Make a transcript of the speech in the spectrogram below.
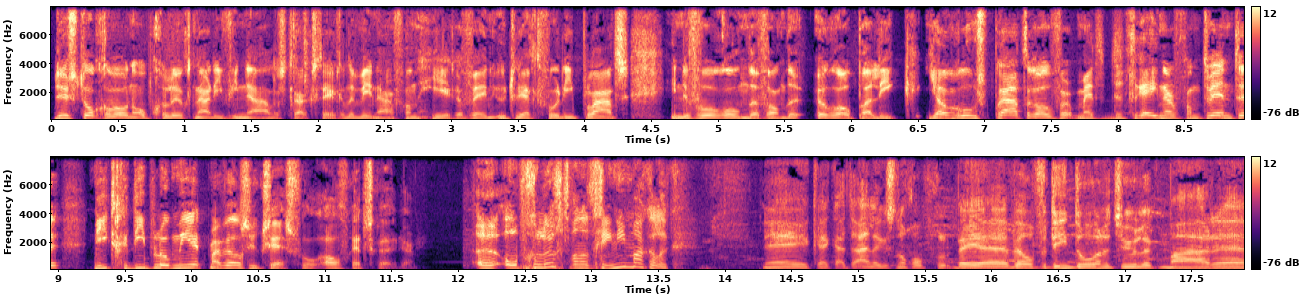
Dus toch gewoon opgelucht naar die finale straks tegen de winnaar van Heerenveen Utrecht voor die plaats in de voorronde van de Europa League. Jan Roes praat erover met de trainer van Twente. Niet gediplomeerd, maar wel succesvol, Alfred Schreuder. Uh, opgelucht, want het ging niet makkelijk. Nee, kijk, uiteindelijk is het nog op, ben je wel verdiend door natuurlijk. Maar uh,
